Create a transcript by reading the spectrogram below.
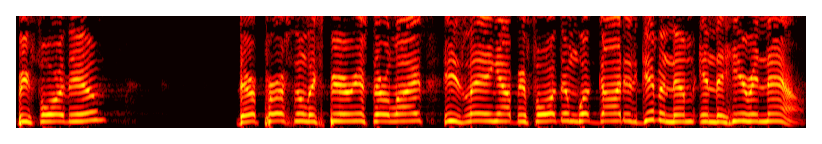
before them. Their personal experience, their lives. He's laying out before them what God has given them in the here and now.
